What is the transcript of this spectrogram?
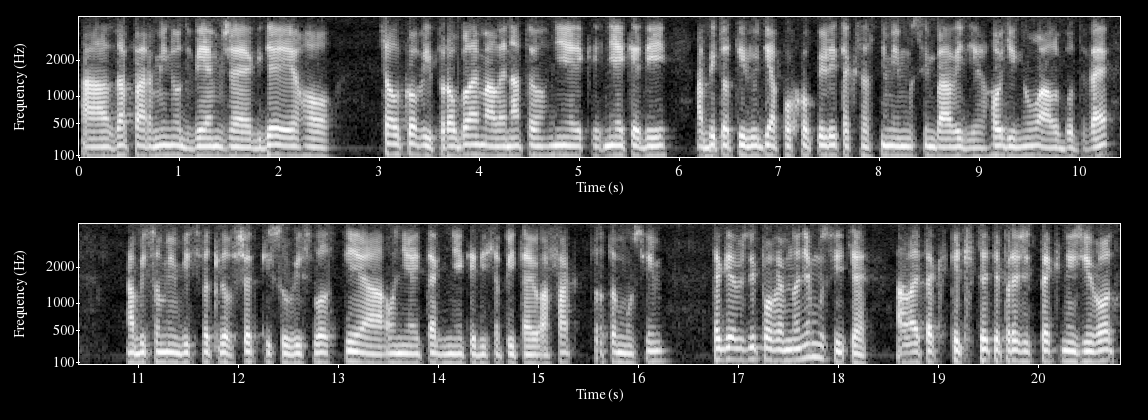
a za pár minút viem, že kde je jeho celkový problém, ale na to niekedy, aby to tí ľudia pochopili, tak sa s nimi musím baviť hodinu alebo dve, aby som im vysvetlil všetky súvislosti a oni aj tak niekedy sa pýtajú, a fakt toto musím? Tak ja vždy poviem, no nemusíte, ale tak keď chcete prežiť pekný život,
